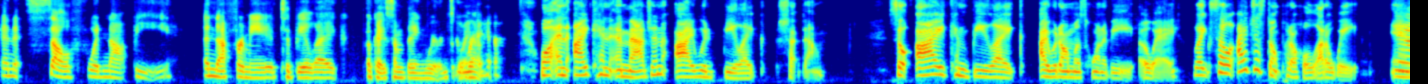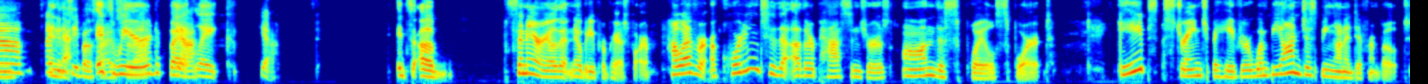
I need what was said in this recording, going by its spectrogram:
in itself would not be enough for me to be like, okay, something weird's going on here. Well, and I can imagine I would be like shut down. So I can be like, I would almost want to be away. Like, so I just don't put a whole lot of weight in. yeah, I in can that. see both sides. It's weird, but yeah. like, Yeah. it's a scenario that nobody prepares for. However, according to the other passengers on the spoil sport, Gabe's strange behavior went beyond just being on a different boat.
